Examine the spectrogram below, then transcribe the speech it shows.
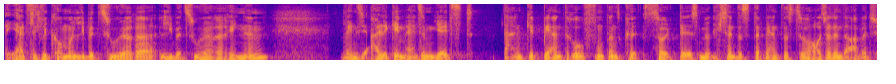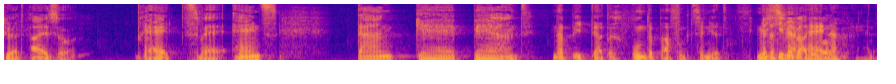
herzlich willkommen, liebe Zuhörer, liebe Zuhörerinnen. Wenn Sie alle gemeinsam jetzt Danke Bernd rufen, dann sollte es möglich sein, dass der Bernd das zu Hause oder in der Arbeit hört. Also, drei, zwei, eins. Danke Bernd. Na bitte, hat doch wunderbar funktioniert. Michi, wie war die einer, Woche? einer.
